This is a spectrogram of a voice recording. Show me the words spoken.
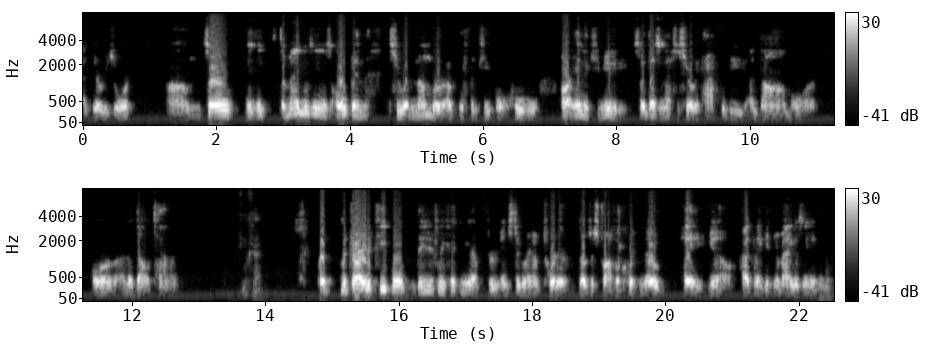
at their resort. Um, so it, it, the magazine is open to a number of different people who are in the community. So it doesn't necessarily have to be a dom or or an adult talent. Okay. But majority of people, they usually hit me up through Instagram, Twitter. They'll just drop a quick note. Hey, you know, how can I get in your magazine? And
